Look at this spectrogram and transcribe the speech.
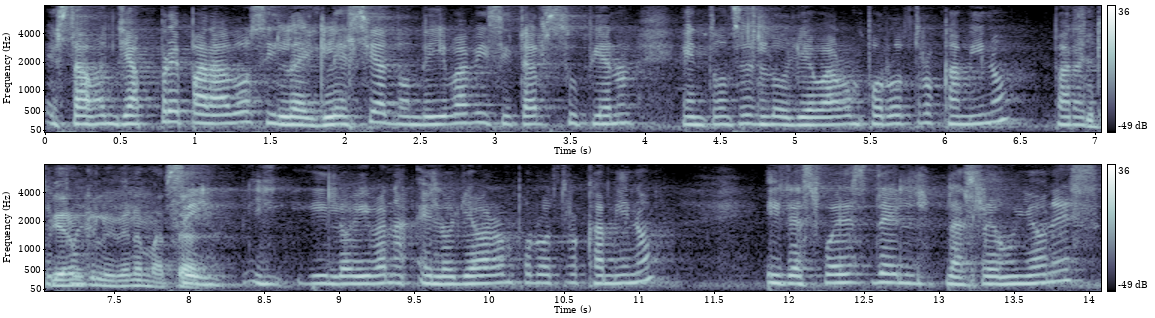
estaban ya preparados y la iglesia donde iba a visitar supieron, entonces lo llevaron por otro camino para supieron que, lo iban a matar. Sí, y, lo iban a, lo llevaron por otro camino y después de las reuniones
